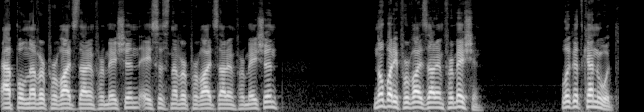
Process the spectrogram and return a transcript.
Apple never provides that information. Asus never provides that information. Nobody provides that information. Look at Kenwood.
